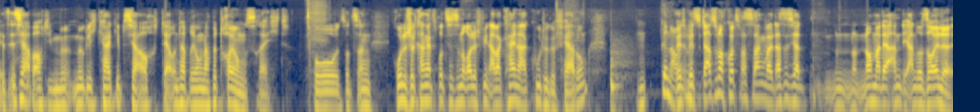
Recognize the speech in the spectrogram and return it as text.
Jetzt ist ja aber auch die M Möglichkeit, gibt es ja auch der Unterbringung nach Betreuungsrecht, wo sozusagen chronische Krankheitsprozesse eine Rolle spielen, aber keine akute Gefährdung. Genau. Willst, willst, du dazu noch kurz was sagen? Weil das ist ja nochmal die andere Säule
